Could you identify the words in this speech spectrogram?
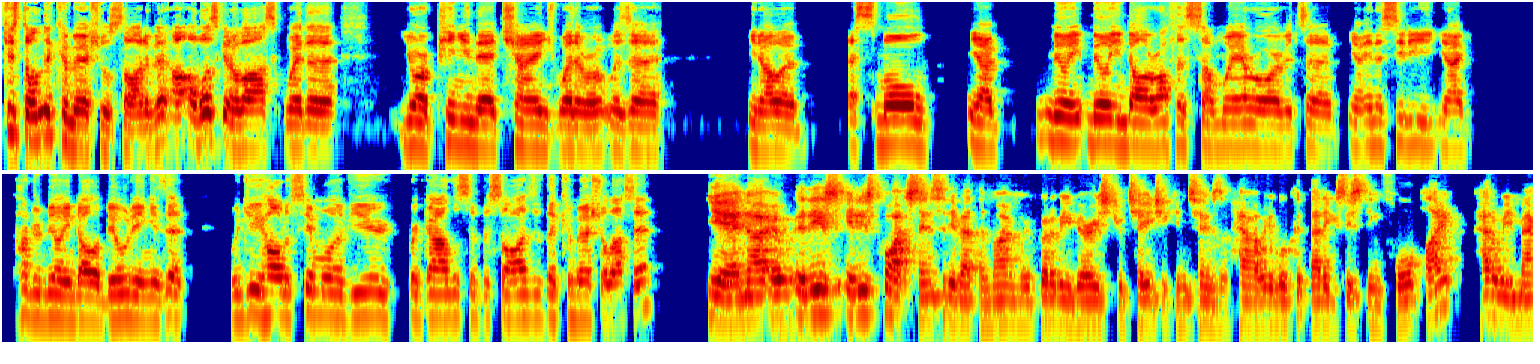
just on the commercial side of it, I was going to ask whether your opinion there changed, whether it was a, you know, a, a small, you know, million million dollar office somewhere, or if it's a, you know, in the city, you know, hundred million dollar building. Is it? Would you hold a similar view, regardless of the size of the commercial asset? Yeah, no, it, it is. It is quite sensitive at the moment. We've got to be very strategic in terms of how we look at that existing floor plate. How do we ma-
